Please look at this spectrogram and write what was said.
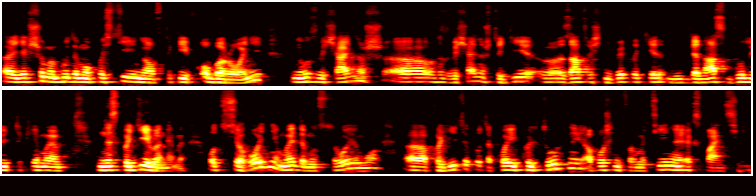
е, якщо ми будемо постійно в такій в обороні, ну звичайно ж, е, звичайно ж, тоді е, завтрашні виклики для нас будуть такими несподіваними. От сьогодні ми демонструємо е, політику такої культурної або ж інформаційної експансії.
